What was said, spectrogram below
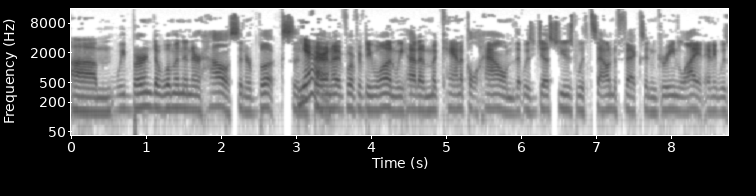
Um, We burned a woman in her house in her books. In Yeah. Fahrenheit 451, we had a mechanical hound that was just used with sound effects and green light, and it was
